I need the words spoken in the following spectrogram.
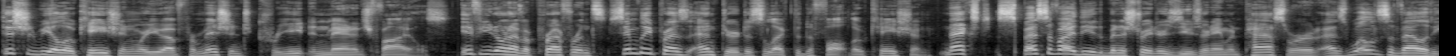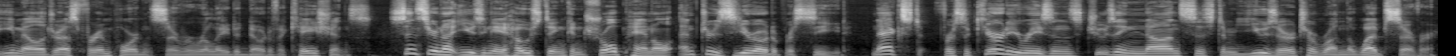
This should be a location where you have permission to create and manage files. If you don't have a preference, simply press enter to select the default location. Next, specify the administrator's username and password, as well as a valid email address for important server-related notifications. Since you're not using a hosting control panel, enter 0 to proceed. Next, for security reasons, choose a non-system user to run the web server.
